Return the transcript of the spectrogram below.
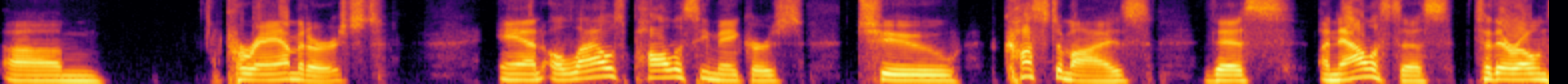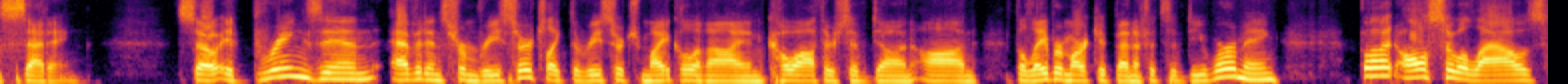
um, parameters and allows policymakers to customize this analysis to their own setting. So it brings in evidence from research, like the research Michael and I and co authors have done on the labor market benefits of deworming, but also allows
